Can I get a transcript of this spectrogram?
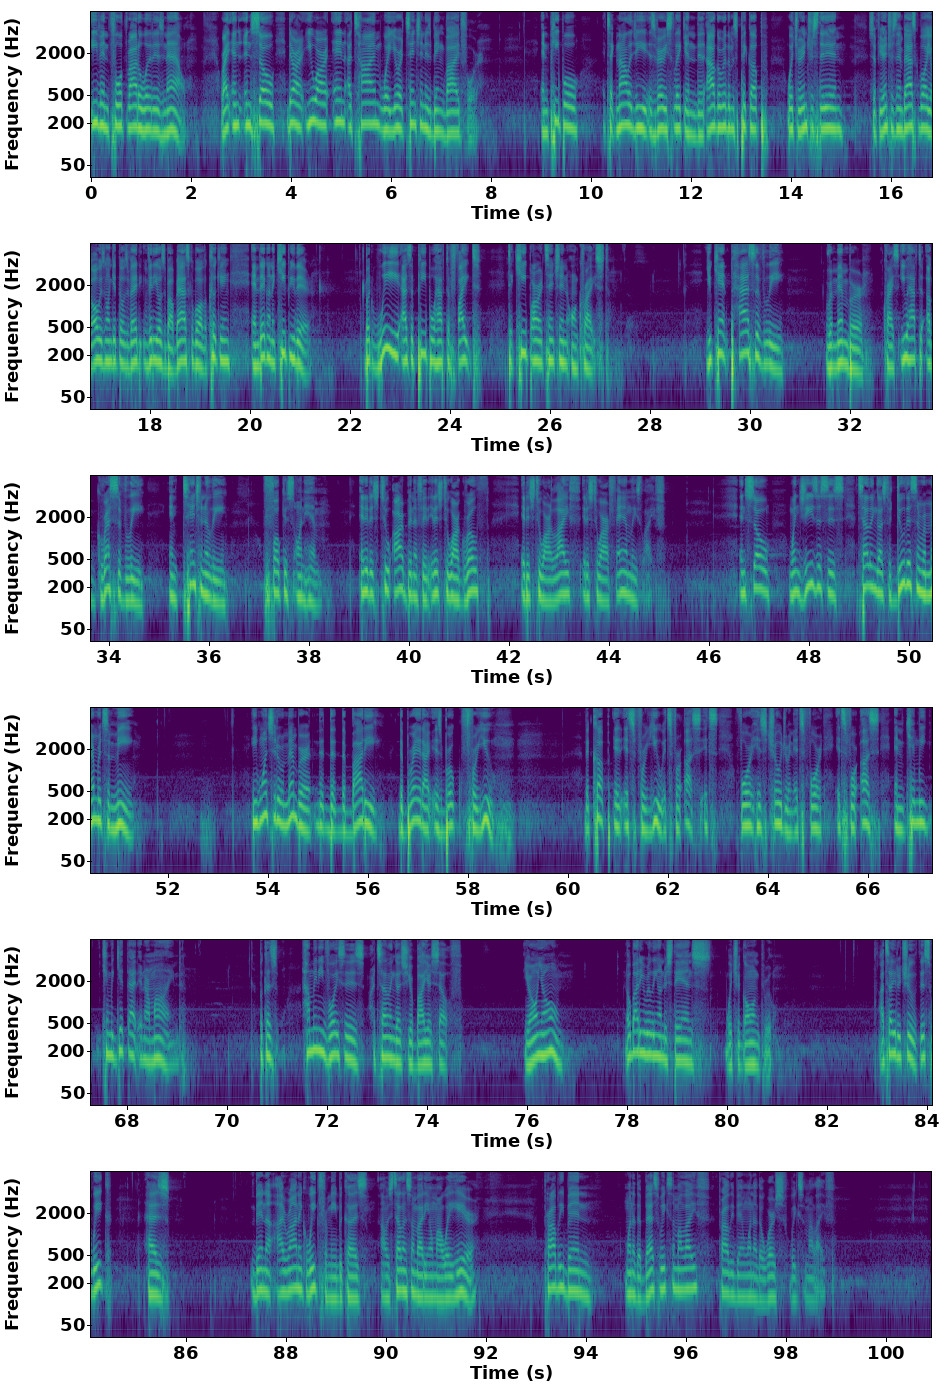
even full throttle what it is now. Right? And and so there are you are in a time where your attention is being vied for. And people technology is very slick and the algorithms pick up what you're interested in. So if you're interested in basketball, you're always going to get those videos about basketball or cooking and they're going to keep you there. But we as a people have to fight to keep our attention on Christ. You can't passively remember Christ. You have to aggressively, intentionally focus on Him. And it is to our benefit, it is to our growth, it is to our life, it is to our family's life. And so when Jesus is telling us to do this in remembrance of me, he wants you to remember that the, the body, the bread is broke for you. The cup, it, it's for you. It's for us. It's for his children. It's for it's for us. And can we can we get that in our mind? Because How many voices are telling us you're by yourself? You're on your own. Nobody really understands what you're going through. I'll tell you the truth, this week has been an ironic week for me because I was telling somebody on my way here, probably been one of the best weeks of my life, probably been one of the worst weeks of my life.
